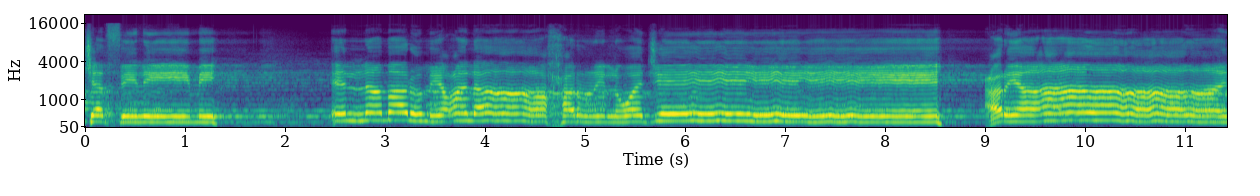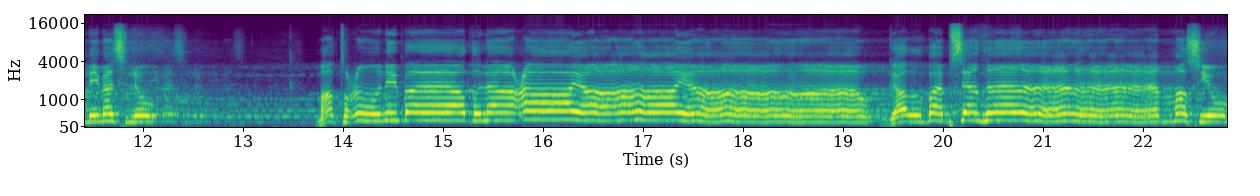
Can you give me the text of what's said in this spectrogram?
شف ليمي إلا مرمي على حر الوجه عريان مسلو مطعون بضلعايا قلبه بسهم مصيو.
